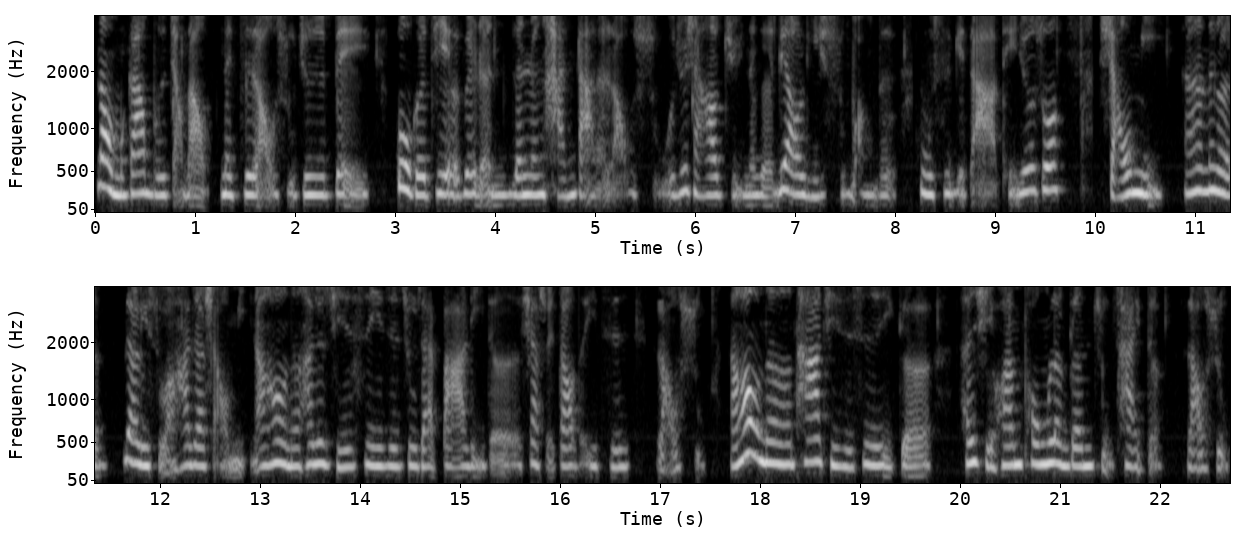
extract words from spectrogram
那我们刚刚不是讲到那只老鼠，就是被过个街而被人人人喊打的老鼠，我就想要举那个料理鼠王的故事给大家听，就是说小米，然后那个料理鼠王它叫小米，然后呢，它就其实是一只住在巴黎的下水道的一只老鼠，然后呢，它其实是一个很喜欢烹饪跟煮菜的老鼠。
